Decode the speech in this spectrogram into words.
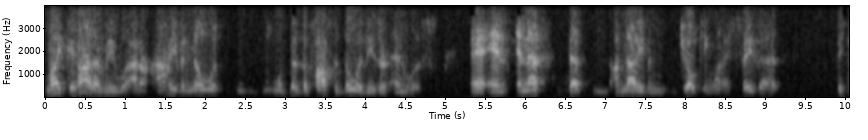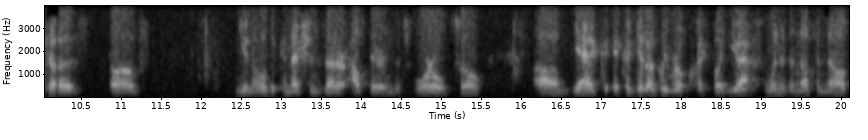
my God, I mean, I don't, I don't even know what, what the, the possibilities are endless, and, and that's that's I'm not even joking when I say that, because of you know the connections that are out there in this world. So um, yeah, it, it could get ugly real quick. But you ask when is enough enough?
